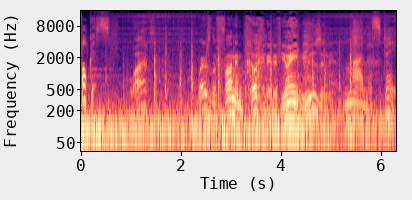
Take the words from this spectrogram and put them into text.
focus. What? Where's the fun in cooking it if you ain't using it? My mistake.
